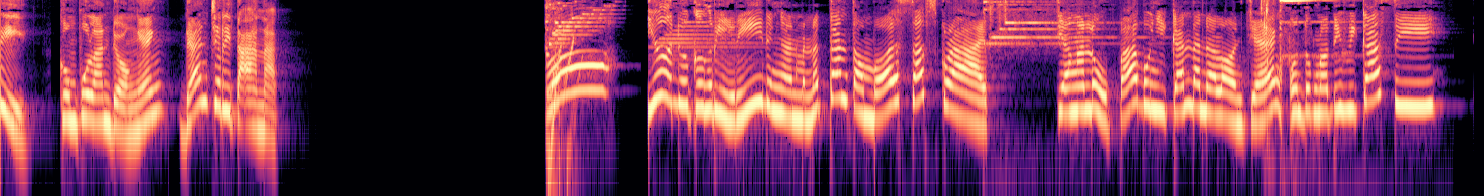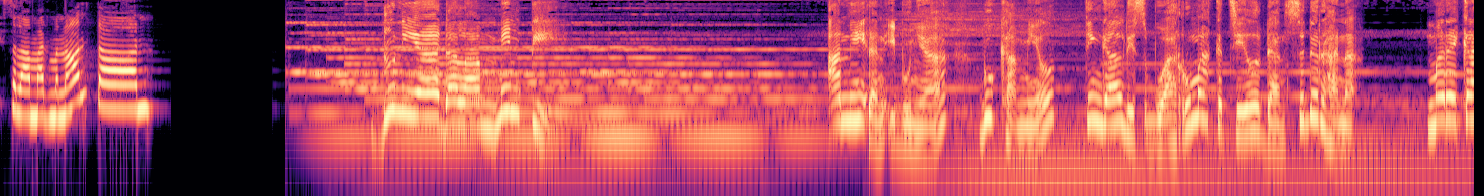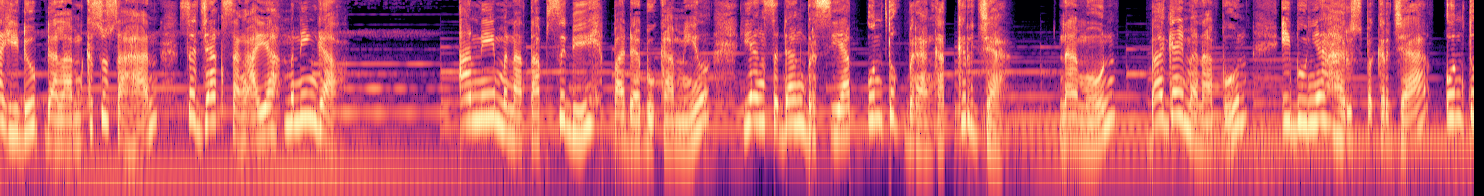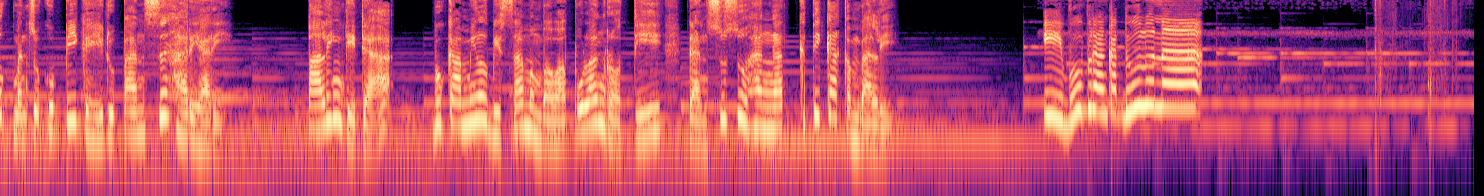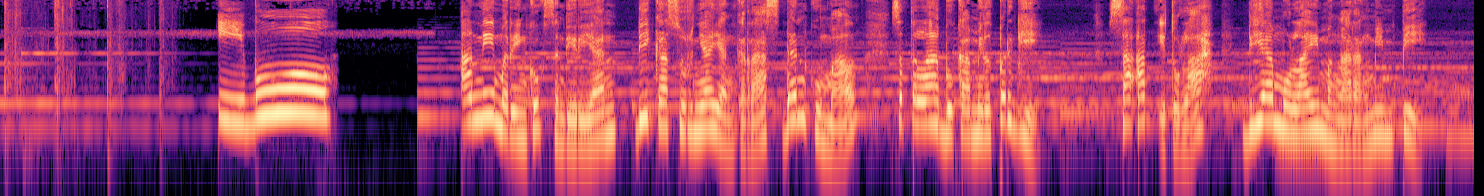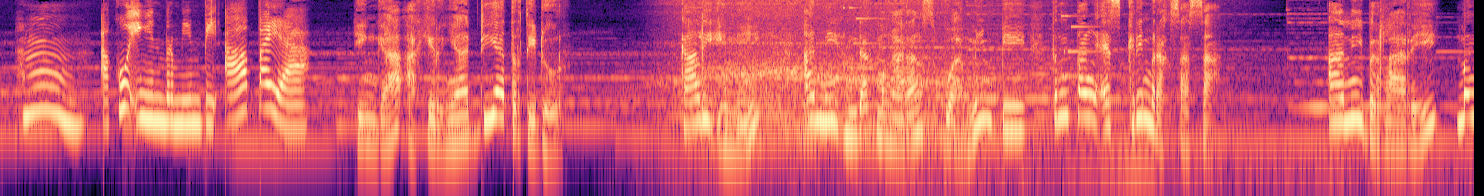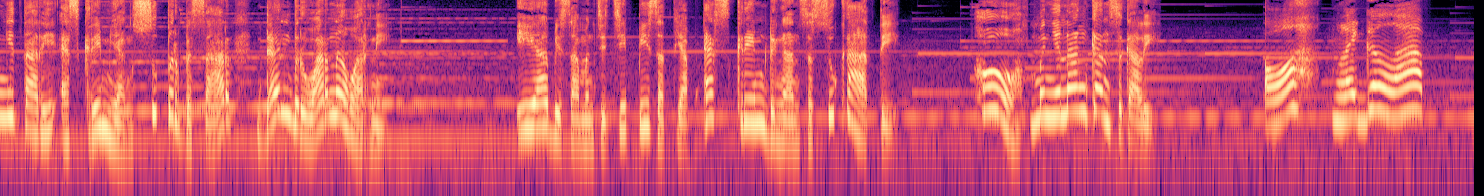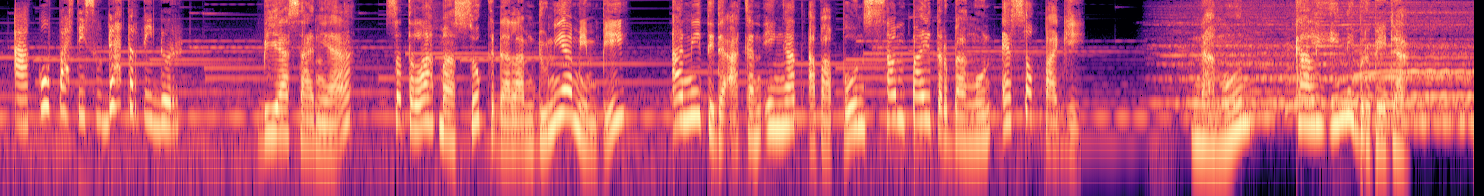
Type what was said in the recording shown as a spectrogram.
Riri, kumpulan dongeng dan cerita anak. Yuk dukung Riri dengan menekan tombol subscribe. Jangan lupa bunyikan tanda lonceng untuk notifikasi. Selamat menonton. Dunia dalam mimpi. Ani dan ibunya, Bu Kamil, tinggal di sebuah rumah kecil dan sederhana. Mereka hidup dalam kesusahan sejak sang ayah meninggal. Ani menatap sedih pada Bu Kamil yang sedang bersiap untuk berangkat kerja. Namun, bagaimanapun, ibunya harus bekerja untuk mencukupi kehidupan sehari-hari. Paling tidak, Bu Kamil bisa membawa pulang roti dan susu hangat ketika kembali. Ibu berangkat dulu, Nak. Ibu, Ani meringkuk sendirian di kasurnya yang keras dan kumal setelah Bu Kamil pergi. Saat itulah dia mulai mengarang mimpi, hmm, aku ingin bermimpi apa ya? hingga akhirnya dia tertidur. Kali ini, Ani hendak mengarang sebuah mimpi tentang es krim raksasa. Ani berlari mengitari es krim yang super besar dan berwarna-warni. Ia bisa mencicipi setiap es krim dengan sesuka hati. Oh, menyenangkan sekali! Oh, mulai gelap. Aku pasti sudah tertidur. Biasanya, setelah masuk ke dalam dunia mimpi, Ani tidak akan ingat apa pun sampai terbangun esok pagi. Namun, kali ini berbeda.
